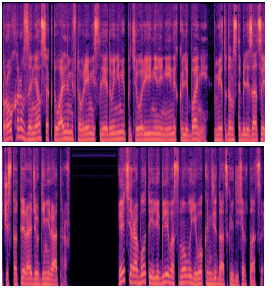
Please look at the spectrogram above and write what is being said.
Прохоров занялся актуальными в то время исследованиями по теории нелинейных колебаний, методом стабилизации частоты радиогенераторов. Эти работы легли в основу его кандидатской диссертации.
